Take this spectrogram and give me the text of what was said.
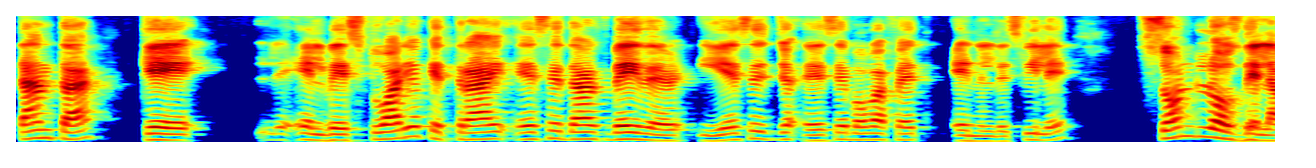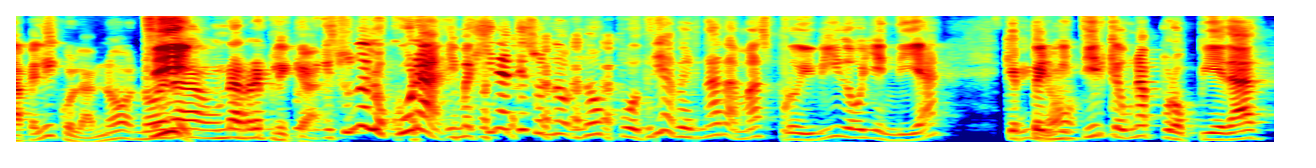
tanta que el vestuario que trae ese Darth Vader y ese, ese Boba Fett en el desfile son los de la película, no, no era una réplica. Es una locura. Imagínate eso, no, no podría haber nada más prohibido hoy en día que permitir que una propiedad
